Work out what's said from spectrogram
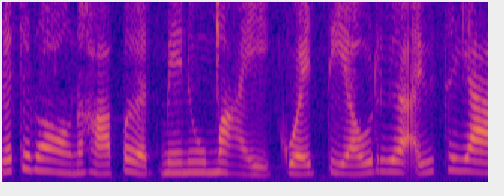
รีสอร์ทนะคะ เปิดเมนูใหม่ก๋วยเตี๋ยวเรืออยุธยา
